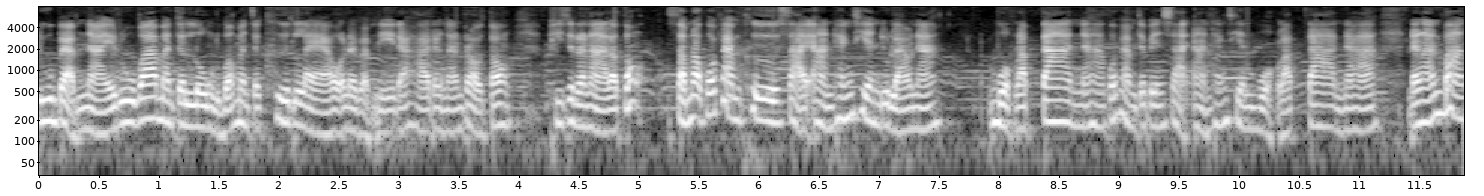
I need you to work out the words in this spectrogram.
ดูแบบไหนรู้ว่ามันจะลงหรือว่ามันจะขึ้นแล้วอะไรแบบนี้นะคะ ดังนั้นเราต้องพิจารณาเราต้องสำหรับโค้ดแพมคือสายอ่านแท่งเทียนอยู่แล้วนะ บวกรับต้านนะคะก็แผมจะเป็นสายอ่านแท่งเทียนบวกรับต้านนะคะดังนั้นบาง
